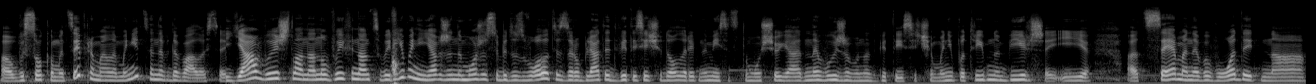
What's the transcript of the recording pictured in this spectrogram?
високими цифрами, але мені це не вдавалося. Я вийшла на новий фінансовий рівень, я вже не можу собі дозволити заробляти 2000 доларів на місяць, тому що я не виживу на 2000, Мені потрібно більше, і е, це мене виводить на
